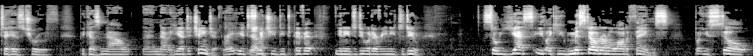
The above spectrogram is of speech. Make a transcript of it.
to his truth because now now he had to change it, right? You had to Yeah. switch. You need to pivot. You need to do whatever you need to do. So yes, you, like you missed out on a lot of things, but you still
